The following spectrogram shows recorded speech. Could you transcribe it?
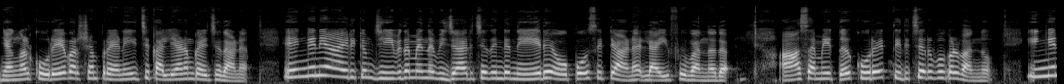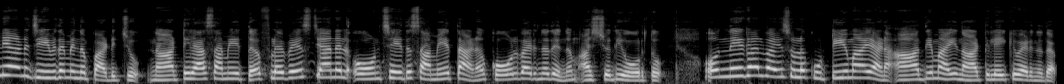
ഞങ്ങൾ കുറേ വർഷം പ്രണയിച്ച് കല്യാണം കഴിച്ചതാണ്. എങ്ങനെയായിരിക്കും ജീവിതമെന്ന് വിചാരിച്ചതിന്റെ നേരെ ഓപ്പോസിറ്റാണ് ലൈഫ് വന്നത്. ആ സമയത്ത് കുറേ തിരിച്ചറിവുകൾ വന്നു. ഇങ്ങനെയാണ് ജീവിതമെന്ന് പഠിച്ചു. നാട്ടിൽ ആ സമയത്ത് ഫ്ലവേഴ്സ് ചാനൽ ഓൺ ചെയ്ത സമയത്താണ് കോൾ വരുന്നതെന്നും അശ്വതി ഓർത്തു. ഒന്നേകാൽ വയസ്സുള്ള കുട്ടിയുമായാണ് ആദ്യമായി നാട്ടിലേക്ക് വരുന്നത്.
